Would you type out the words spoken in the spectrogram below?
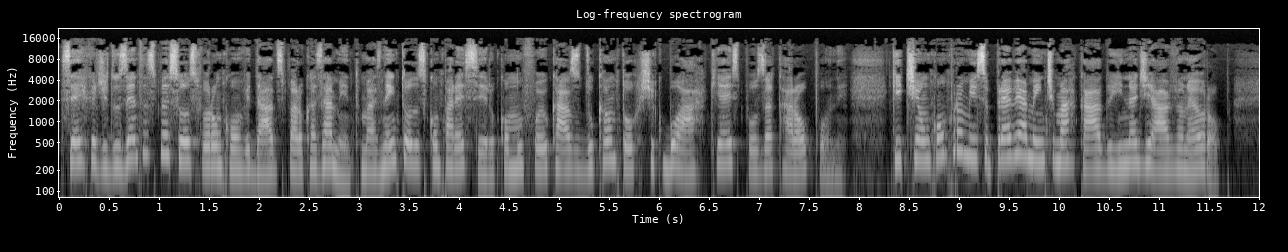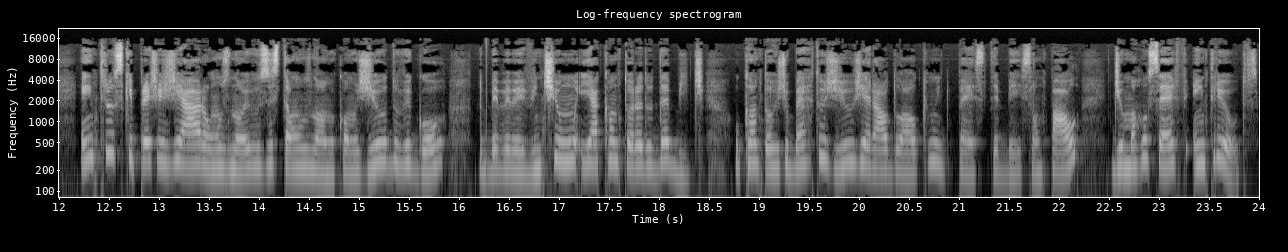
Cerca de 200 pessoas foram convidadas para o casamento, mas nem todas compareceram, como foi o caso do cantor Chico Buarque e a esposa Carol Poner, que tinham um compromisso previamente marcado e inadiável na Europa. Entre os que prestigiaram os noivos estão os nomes como Gil do Vigor, do BBB 21 e a cantora do The Beat, o cantor Gilberto Gil, Geraldo Alckmin, do PSDB São Paulo, Dilma Rousseff, entre outros.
